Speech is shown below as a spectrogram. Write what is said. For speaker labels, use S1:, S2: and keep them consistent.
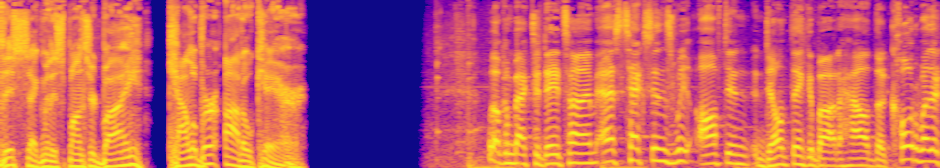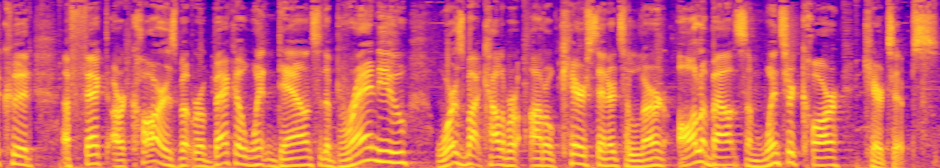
S1: This segment is sponsored by Caliber Auto Care.
S2: Welcome back to Daytime. As Texans, we often don't think about how the cold weather could affect our cars, but Rebecca went down to the brand new Wurzbach Caliber Auto Care Center to learn all about some winter car care tips.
